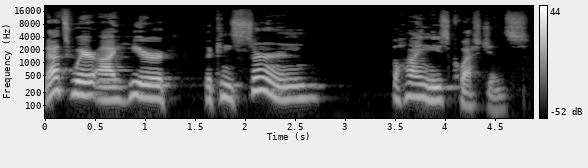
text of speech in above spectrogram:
That's where I hear the concern behind these questions.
